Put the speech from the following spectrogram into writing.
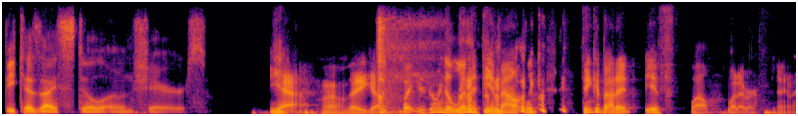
because I still own shares. Yeah, well, there you go. But you're going to limit the amount. Like, think about it. If well, whatever. Anyway,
